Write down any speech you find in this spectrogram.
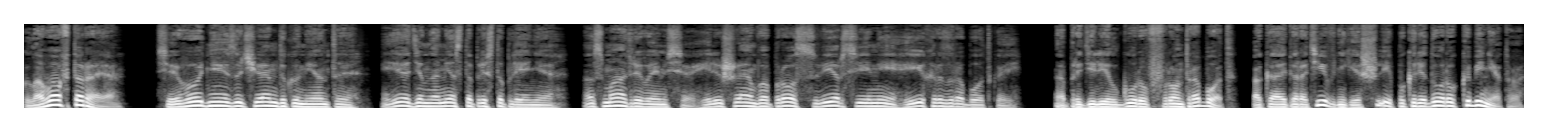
Глава вторая. «Сегодня изучаем документы, едем на место преступления, осматриваемся и решаем вопрос с версиями и их разработкой», — определил Гуров фронт работ, пока оперативники шли по коридору к кабинету.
